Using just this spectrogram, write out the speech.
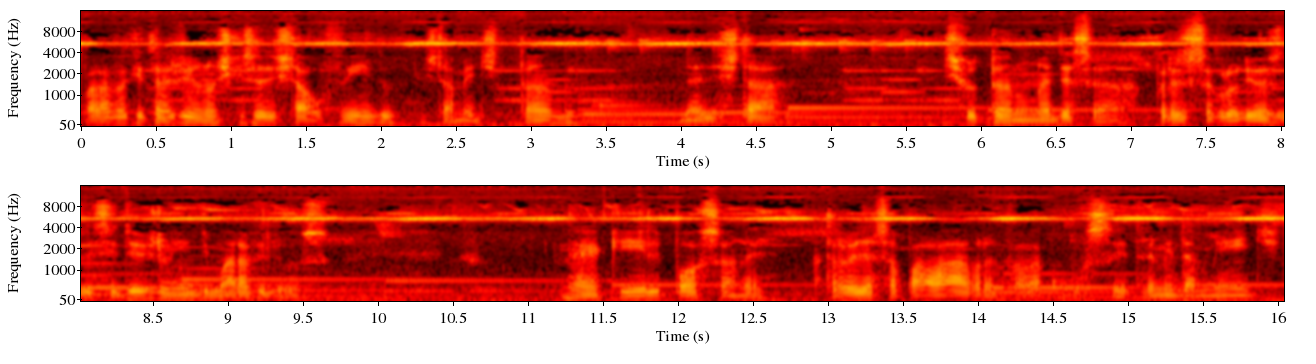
palavra que traz vida, não esqueça de estar ouvindo, de estar meditando, né, de estar desfrutando né, dessa presença gloriosa desse Deus lindo e maravilhoso. Né, que Ele possa, né, através dessa palavra, falar com você tremendamente.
